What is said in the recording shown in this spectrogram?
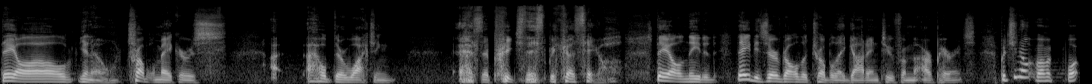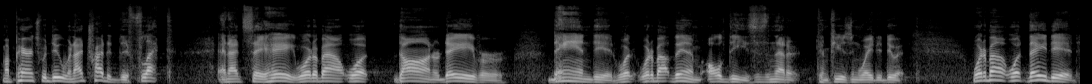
they all, you know, troublemakers. I, I hope they're watching as I preach this because they all they all needed they deserved all the trouble they got into from our parents. But you know what my, what my parents would do when I tried to deflect and I'd say, "Hey, what about what Don or Dave or Dan did? What what about them? All D's. Isn't that a confusing way to do it? What about what they did?"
